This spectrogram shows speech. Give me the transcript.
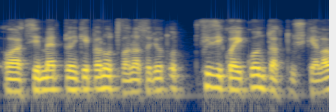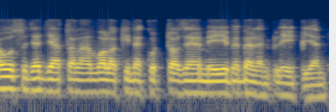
alcímet, tulajdonképpen ott van az, hogy ott, ott fizikai kontaktus kell ahhoz, hogy egyáltalán valakinek ott az elméjébe belépjen.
